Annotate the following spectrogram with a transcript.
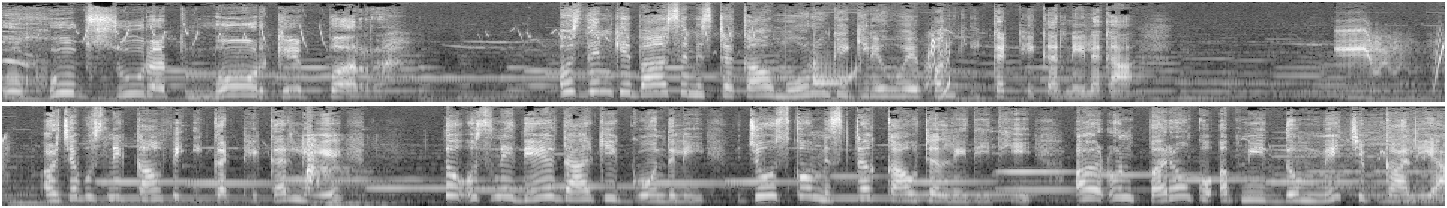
वो खूबसूरत मोर के पर। उस दिन के बाद से मिस्टर काव मोरों के गिरे हुए पंख इकट्ठे करने लगा। और जब उसने काफ़ी इकट्ठे कर लिए तो उसने देवदार की गोंद ली जो उसको मिस्टर काउटल ने दी थी और उन परों को अपनी दुम में चिपका लिया।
